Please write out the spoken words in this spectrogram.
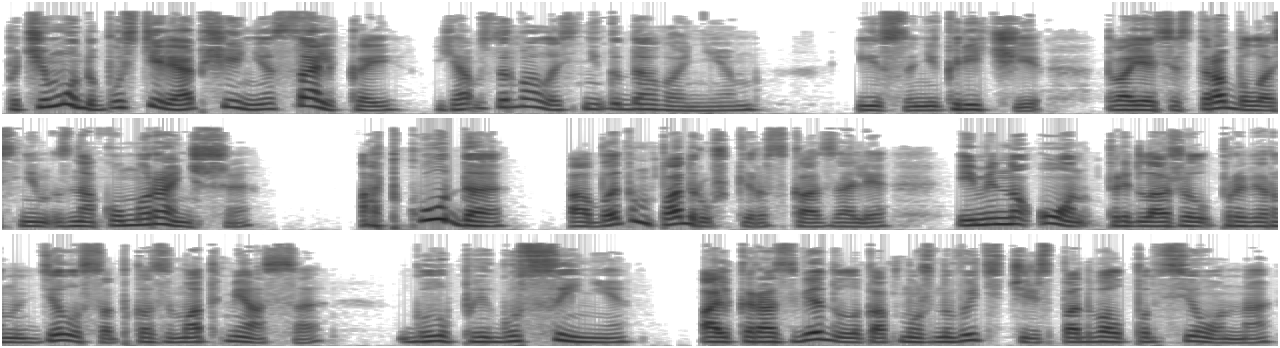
Почему допустили общение с Алькой? Я взорвалась негодованием. «Иса, не кричи. Твоя сестра была с ним знакома раньше». «Откуда?» Об этом подружки рассказали. Именно он предложил провернуть дело с отказом от мяса. Глупые гусыни. Алька разведала, как можно выйти через подвал пансиона.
